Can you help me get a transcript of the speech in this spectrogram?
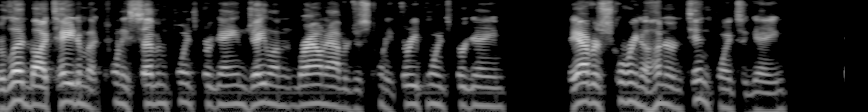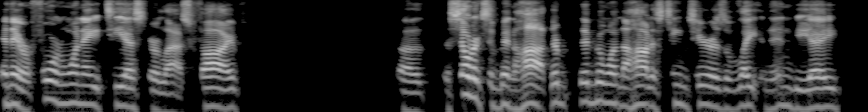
They're led by Tatum at 27 points per game. Jaylen Brown averages 23 points per game. They average scoring 110 points a game, and they are four and one ATS their last five. Uh, the Celtics have been hot. They're, they've been one of the hottest teams here as of late in the NBA.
